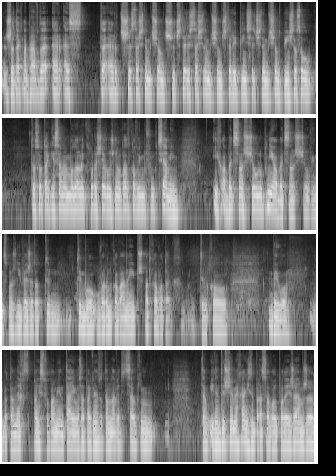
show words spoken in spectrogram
że tak naprawdę RSTR 373, 474, 575 to są, to są takie same modele, które się różnią dodatkowymi funkcjami ich obecnością lub nieobecnością, więc możliwe, że to tym, tym było uwarunkowane i przypadkowo tak tylko było. Bo tam, jak Państwo pamiętają, zapewne to tam nawet całkiem tam identyczny mechanizm pracował. Podejrzewam, że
